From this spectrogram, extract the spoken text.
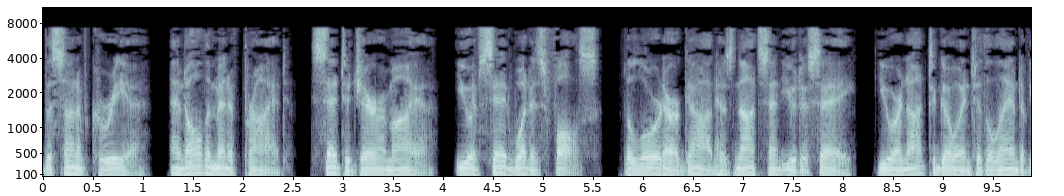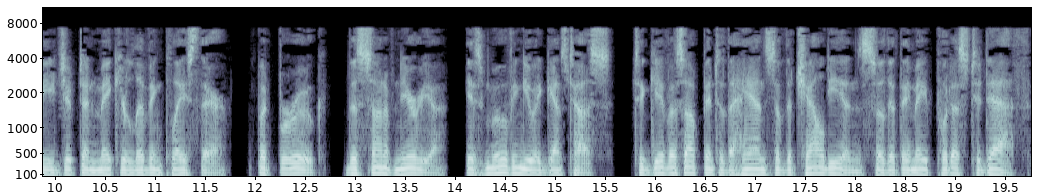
the son of Kareah, and all the men of pride, said to Jeremiah, You have said what is false, the Lord our God has not sent you to say, You are not to go into the land of Egypt and make your living place there, but Baruch, the son of Neriah, is moving you against us, to give us up into the hands of the Chaldeans so that they may put us to death,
